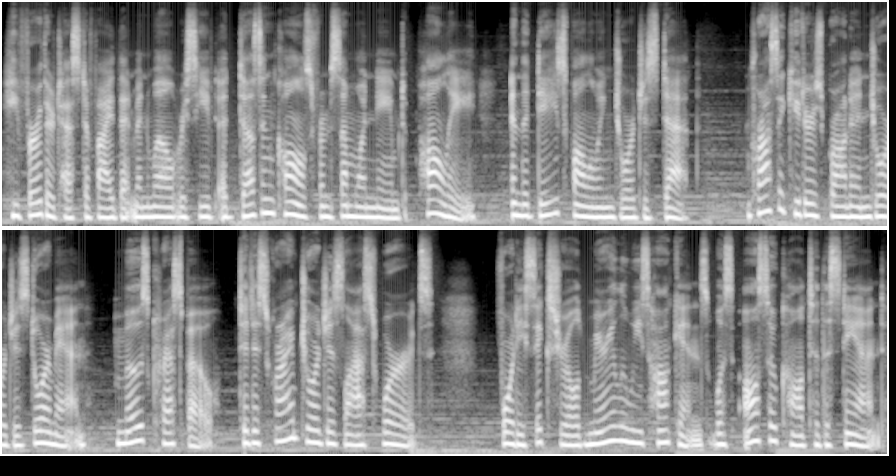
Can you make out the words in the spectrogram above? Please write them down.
He further testified that Manuel received a dozen calls from someone named Polly in the days following George's death. Prosecutors brought in George's doorman, Mose Crespo, to describe George's last words. 46 year old Mary Louise Hawkins was also called to the stand.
